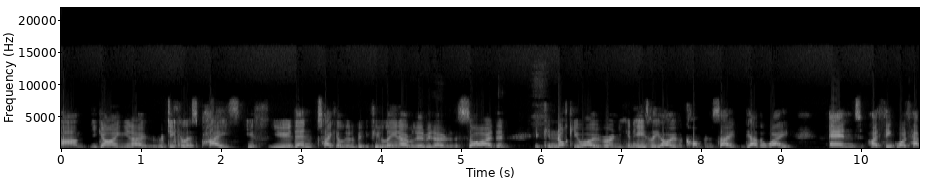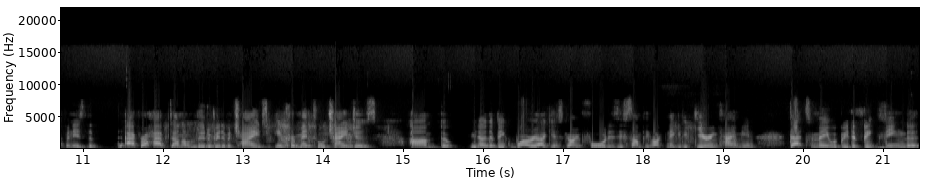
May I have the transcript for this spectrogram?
um, you're going you know ridiculous pace. If you then take a little bit, if you lean over a little bit over to the side, then it can knock you over, and you can easily overcompensate the other way. And I think what's happened is the APRA have done a little bit of a change, incremental changes. Um, but you know, the big worry, I guess, going forward is if something like negative gearing came in, that to me would be the big thing that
